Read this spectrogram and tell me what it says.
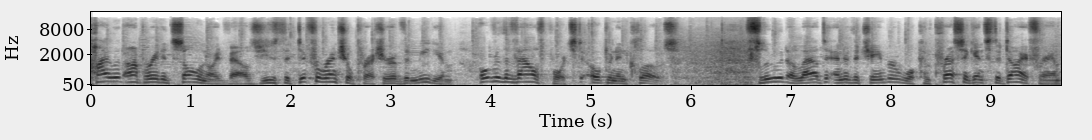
Pilot-operated solenoid valves use the differential pressure of the medium over the valve ports to open and close. Fluid allowed to enter the chamber will compress against the diaphragm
